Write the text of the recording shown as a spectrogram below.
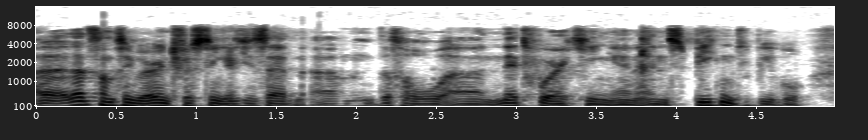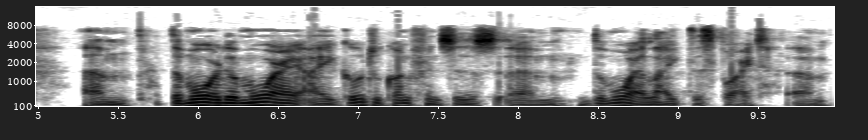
Uh, that's something very interesting, as you said. Um, this whole uh, networking and, and speaking to people. Um, the more the more I, go to conferences, um, the more I like this part. Um,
